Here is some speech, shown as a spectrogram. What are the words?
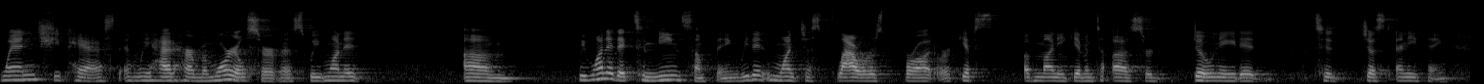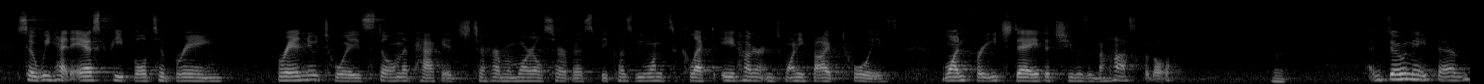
when she passed and we had her memorial service, we wanted, um, we wanted it to mean something. We didn't want just flowers brought or gifts of money given to us or donated to just anything. So we had asked people to bring brand new toys still in the package to her memorial service because we wanted to collect 825 toys, one for each day that she was in the hospital, hmm. and donate them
